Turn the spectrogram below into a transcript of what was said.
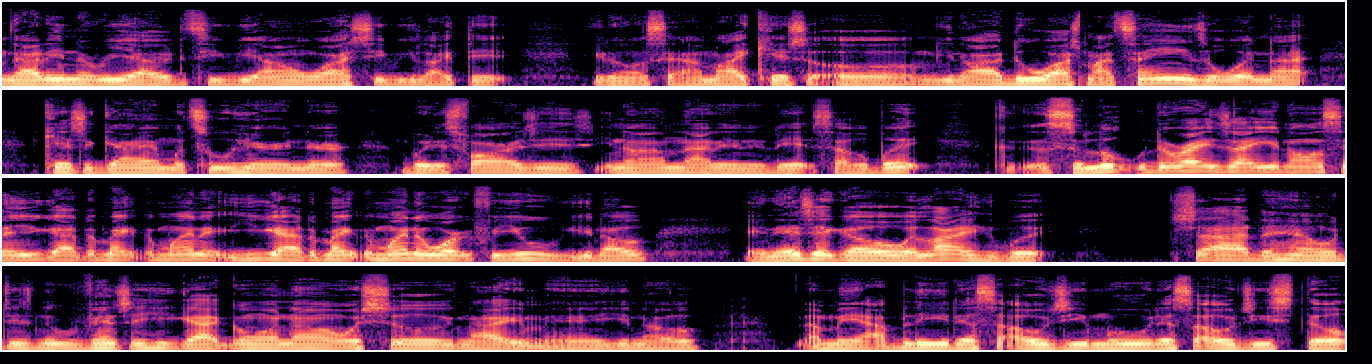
I'm not in the reality TV. I don't watch TV like that. You know what I'm saying? I might catch a, um, you know, I do watch my teams or whatnot, catch a game or two here and there. But as far as just, you know, I'm not into that. So, but salute with the J, you know what I'm saying? You got to make the money. You got to make the money work for you, you know? And that just go with life. But shout out to him with this new venture he got going on with Suge Knight, man. You know, I mean, I believe that's an OG move. That's an OG step,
